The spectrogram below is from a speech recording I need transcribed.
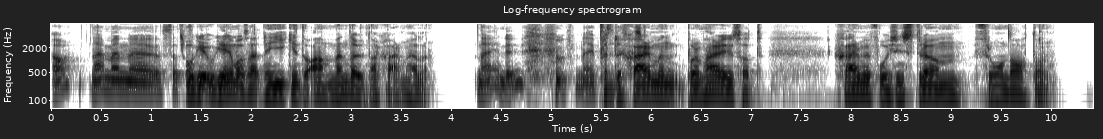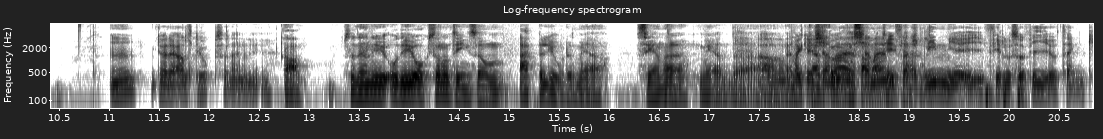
Ja, nej men eh, så att, Och, och grejen var så här, den gick inte att använda utan skärm heller. Nej, det, nej För precis. det, skärmen på de här är ju så att skärmen får ju sin ström från datorn. Mm, ja, det är alltihop sådär. Ja, så den är ju, och det är ju också någonting som Apple gjorde med senare. Med, eh, Ja, eller man kan kanske känna, känna en tid kanske. linje i filosofi och tänk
